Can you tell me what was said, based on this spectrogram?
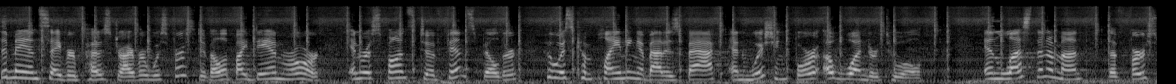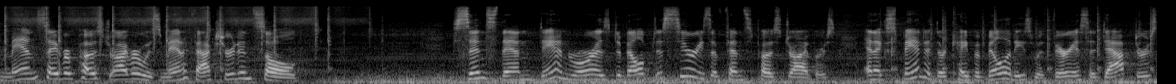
The ManSaver post driver was first developed by Dan Rohr in response to a fence builder who was complaining about his back and wishing for a wonder tool. In less than a month, the first ManSaver post driver was manufactured and sold. Since then, Dan Rohr has developed a series of fence post drivers and expanded their capabilities with various adapters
